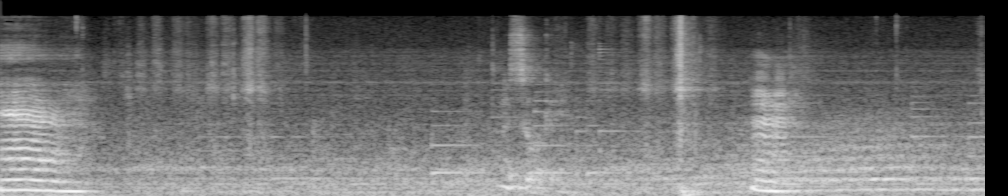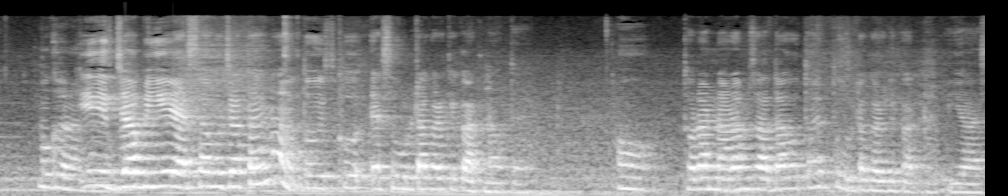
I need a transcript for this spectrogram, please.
हाँ। करा ये जब ये ऐसा हो जाता है ना तो इसको ऐसे उल्टा करके काटना होता है। ओ। थोड़ा नरम ज़्यादा होता है तो उल्टा करके काटो। यस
